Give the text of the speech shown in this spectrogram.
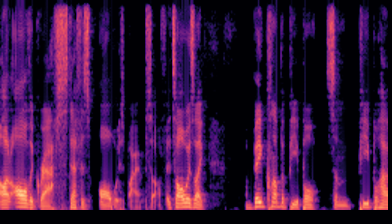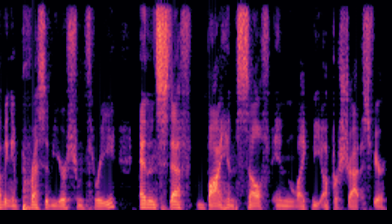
on all the graphs, Steph is always by himself. It's always like a big clump of people, some people having impressive years from three, and then Steph by himself in like the upper stratosphere.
